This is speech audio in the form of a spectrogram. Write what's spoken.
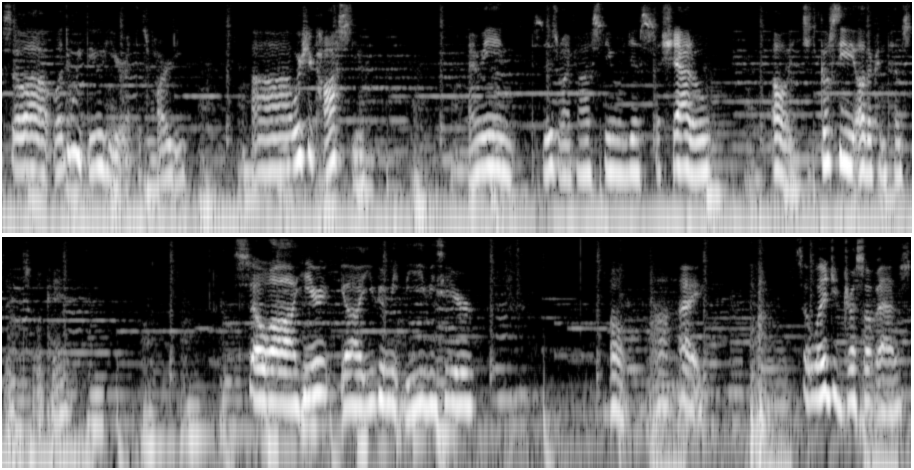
So, uh, what do we do here at this party? Uh, where's your costume? I mean, this is my costume, just a shadow. Oh, go see the other contestants, okay? So, uh, here, uh, you can meet the Eevees here. Oh, uh, hi. So, what did you dress up as?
